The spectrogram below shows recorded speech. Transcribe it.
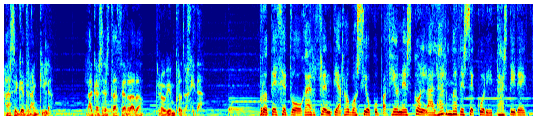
Así que tranquila, la casa está cerrada, pero bien protegida. Protege tu hogar frente a robos y ocupaciones con la alarma de Securitas Direct.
